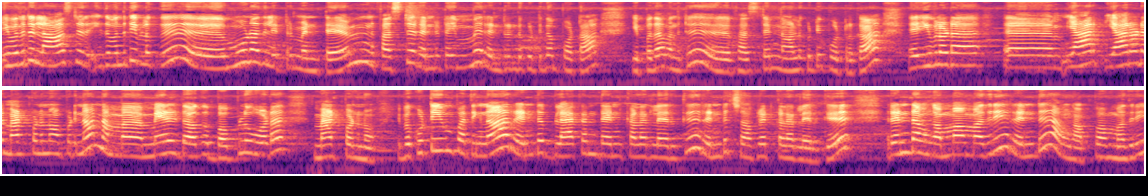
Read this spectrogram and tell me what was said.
இது வந்துட்டு லாஸ்ட் இது வந்துட்டு இவளுக்கு மூணாவது லிட்டர்மெண்ட்டு ஃபஸ்ட்டு ரெண்டு டைமுமே ரெண்டு ரெண்டு குட்டி தான் போட்டா. இப்போ தான் வந்துட்டு ஃபஸ்ட் டைம் நாலு குட்டி போட்டிருக்கா. இவளோட யார் யாரோட மேட் பண்ணணும் அப்படின்னா நம்ம மேல் டாக் பப்ளுவோட மேட் பண்ணணும். இப்போ குட்டியும் பார்த்தீங்கன்னா ரெண்டு பிளாக் அண்ட் டென் கலரில் இருக்குது ரெண்டு சாக்லேட் கலரில் இருக்குது ரெண்டு அவங்க அம்மா மாதிரி ரெண்டு அவங்க அப்பா மாதிரி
